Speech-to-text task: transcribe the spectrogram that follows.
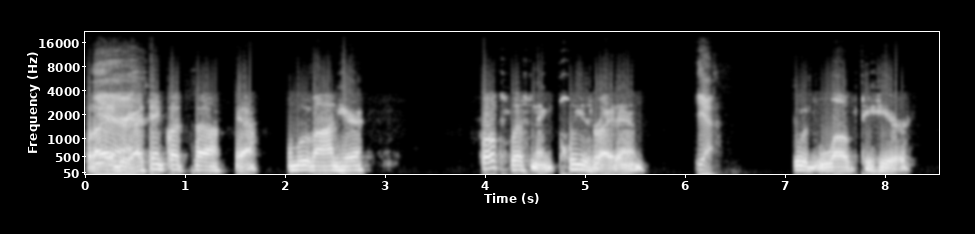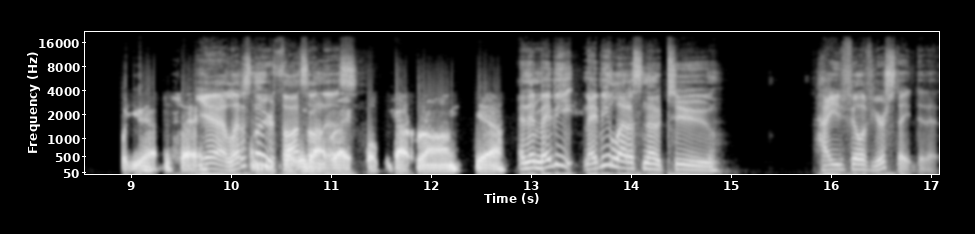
But yeah. I agree. I think let's. Uh, yeah, we'll move on here. Folks listening, please write in. Yeah, we would love to hear what you have to say. Yeah, let us know your thoughts on this. Right, what we got wrong. Yeah, and then maybe maybe let us know too how you'd feel if your state did it.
